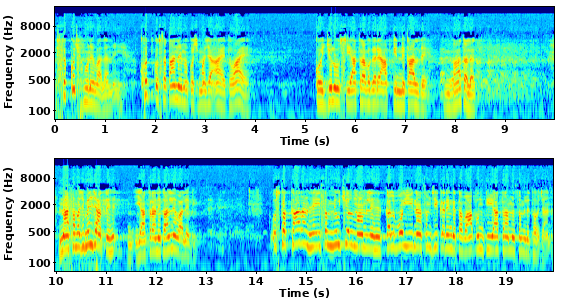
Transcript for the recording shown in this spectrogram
इससे कुछ होने वाला नहीं। है खुद को सताने में कुछ मज़ा आए तो आए। कोई जुलूस यात्रा वगैरह आपकी निकाल दे। बात अलग। ना समझ मिल जाते हैं। यात्रा निकालने वाले भी। उसका कारण है, ये सब म्यूचुअल मामले हैं। कल वो ये ना समझी करेंगे, तब आप उनकी यात्रा में सम्मिलित हो जाना।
